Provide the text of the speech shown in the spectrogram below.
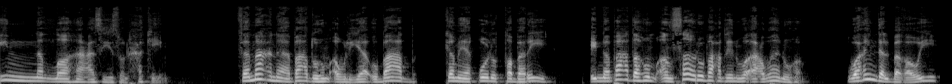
إن الله عزيز حكيم. فمعنى بعضهم أولياء بعض كما يقول الطبري إن بعضهم أنصار بعض وأعوانهم. وعند البغوي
